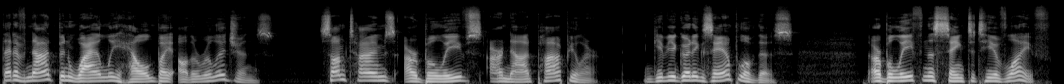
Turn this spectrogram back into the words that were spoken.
that have not been widely held by other religions. Sometimes our beliefs are not popular. I'll give you a good example of this. Our belief in the sanctity of life.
